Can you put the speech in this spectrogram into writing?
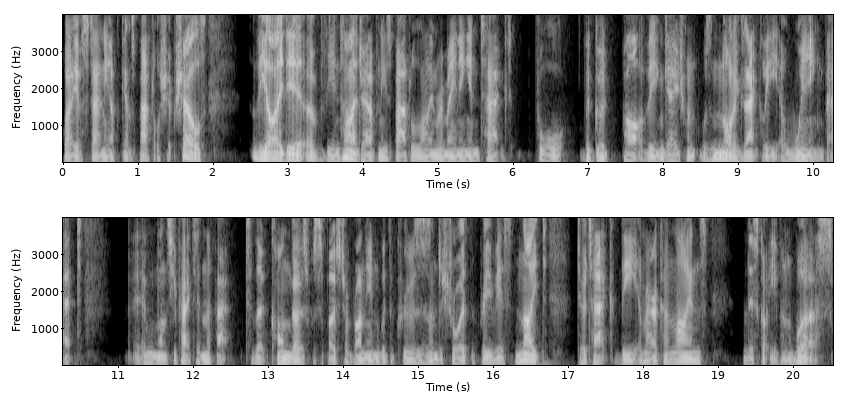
way of standing up against battleship shells, the idea of the entire Japanese battle line remaining intact for the good part of the engagement was not exactly a winning bet. And once you factor in the fact that Kongos were supposed to run in with the cruisers and destroy it the previous night to attack the American lines, this got even worse.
